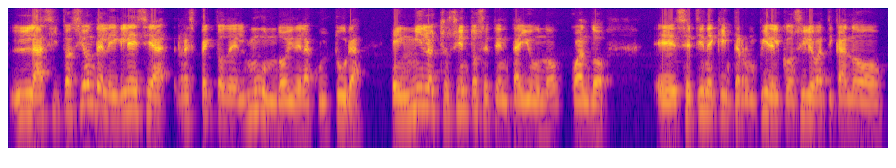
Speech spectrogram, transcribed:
la situación de la iglesia respecto del mundo y de la cultura en 1871, cuando eh, se tiene que interrumpir el Concilio Vaticano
